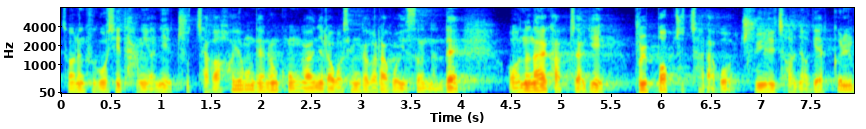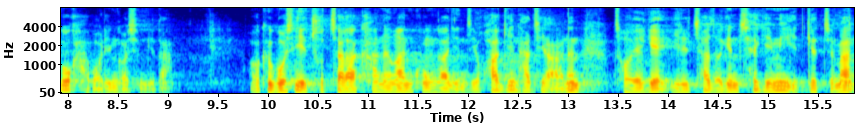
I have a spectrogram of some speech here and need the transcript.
저는 그곳이 당연히 주차가 허용되는 공간이라고 생각을 하고 있었는데 어느 날 갑자기 불법 주차라고 주일 저녁에 끌고 가버린 것입니다. 어, 그곳이 주차가 가능한 공간인지 확인하지 않은 저에게 일차적인 책임이 있겠지만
